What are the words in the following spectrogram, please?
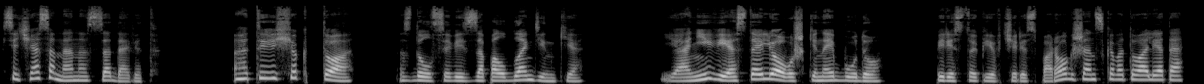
Сейчас она нас задавит. «А ты еще кто?» — сдулся весь запал блондинки. «Я невестой Левушкиной буду!» Переступив через порог женского туалета,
